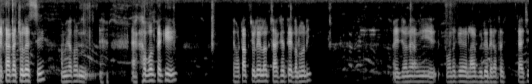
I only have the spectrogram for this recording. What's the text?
একা একা চলে এসেছি। আমি এখন একা বলতে কি, হঠাৎ চলে এলাম, চা খেতে গনগনি এই জন্য আমি তোমাদেরকে লাইভ ভিডিও দেখাতে চাইছি।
